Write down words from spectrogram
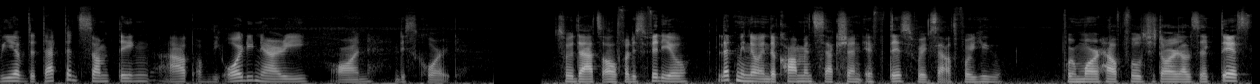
We have detected something out of the ordinary on discord. So that's all for this video. Let me know in the comments section if this works out for you. For more helpful tutorials like this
